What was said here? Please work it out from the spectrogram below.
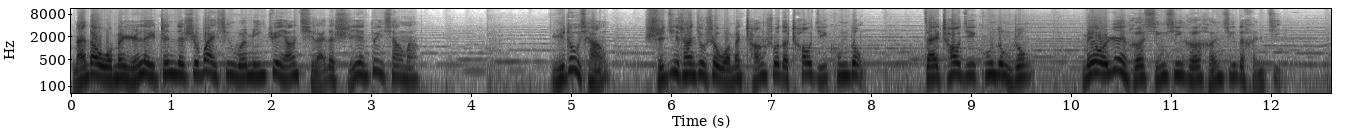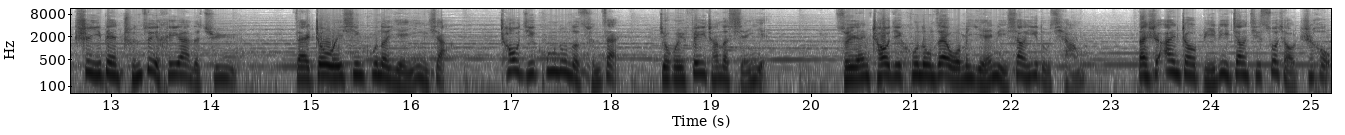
难道我们人类真的是外星文明圈养起来的实验对象吗？宇宙墙实际上就是我们常说的超级空洞，在超级空洞中，没有任何行星和恒星的痕迹，是一片纯粹黑暗的区域，在周围星空的掩映下，超级空洞的存在就会非常的显眼。虽然超级空洞在我们眼里像一堵墙，但是按照比例将其缩小之后，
